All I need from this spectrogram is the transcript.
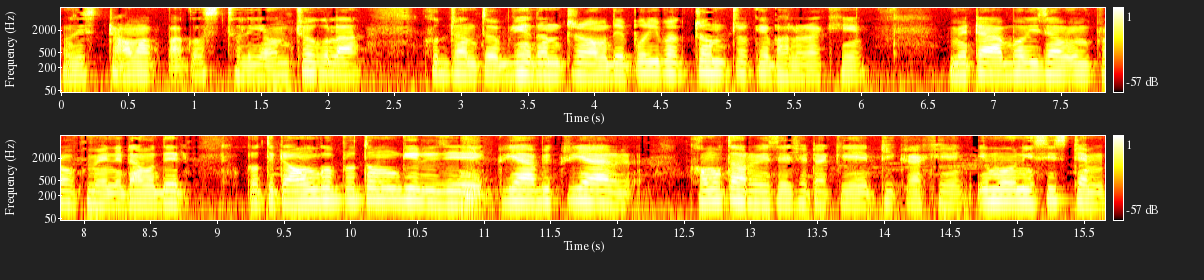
আমাদের স্টমাক পাকস্থলী, অন্ত্রগুলা, ক্ষুদ্রান্ত বৃহদান্ত্র আমাদের পরিপাকতন্ত্রকে ভালো রাখে। মেটাবলিজম ইমপ্রুভমেন্ট এটা আমাদের প্রতিটা অঙ্গ প্রত্যঙ্গের যে ক্রিয়া বিক্রিয়ার ক্ষমতা রয়েছে, সেটাকে ঠিক রাখে। ইমিউনি সিস্টেম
